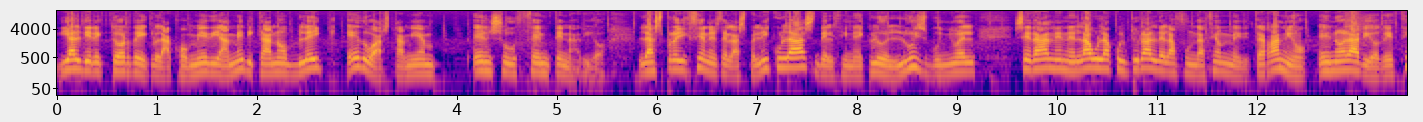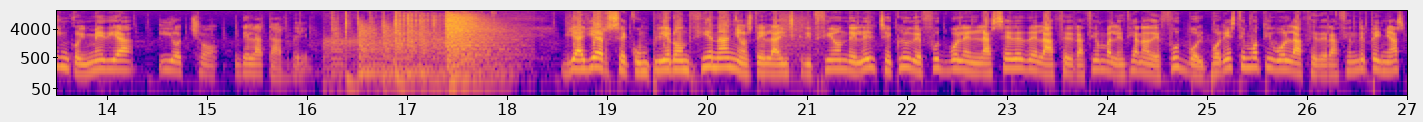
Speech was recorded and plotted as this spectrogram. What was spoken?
y al director de la comedia americano Blake Edwards, también en su centenario. Las proyecciones de las películas del Cineclub Luis Buñuel serán en el Aula Cultural de la Fundación Mediterráneo en horario de 5 y media y 8 de la tarde. Y ayer se cumplieron 100 años de la inscripción del Elche Club de Fútbol en la sede de la Federación Valenciana de Fútbol. Por este motivo, la Federación de Peñas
